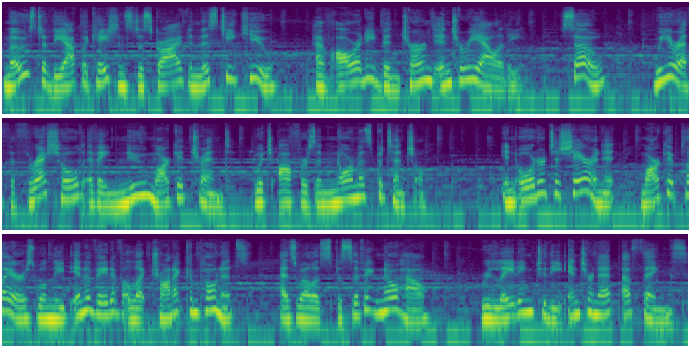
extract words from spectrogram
Most of the applications described in this TQ have already been turned into reality. So, we are at the threshold of a new market trend, which offers enormous potential. In order to share in it, market players will need innovative electronic components as well as specific know how relating to the Internet of Things.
